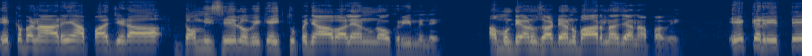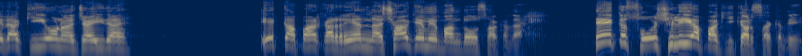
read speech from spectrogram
ਇੱਕ ਬਣਾ ਰਹੇ ਹਾਂ ਆਪਾਂ ਜਿਹੜਾ ਡੋਮਿਸੇਲ ਹੋਵੇ ਕਿ ਇੱਥੋਂ ਪੰਜਾਬ ਵਾਲਿਆਂ ਨੂੰ ਨੌਕਰੀ ਮਿਲੇ ਆ ਮੁੰਡਿਆਂ ਨੂੰ ਸਾਡਿਆਂ ਨੂੰ ਬਾਹਰ ਨਾ ਜਾਣਾ ਪਵੇ। ਇੱਕ ਰੇਤੇ ਦਾ ਕੀ ਹੋਣਾ ਚਾਹੀਦਾ ਹੈ? ਇੱਕ ਆਪਾਂ ਕਰ ਰਹੇ ਹਾਂ ਨਸ਼ਾ ਕਿਵੇਂ ਬੰਦ ਹੋ ਸਕਦਾ ਹੈ? ਤੇ ਇੱਕ ਸੋਸ਼ਲੀ ਆਪਾਂ ਕੀ ਕਰ ਸਕਦੇ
